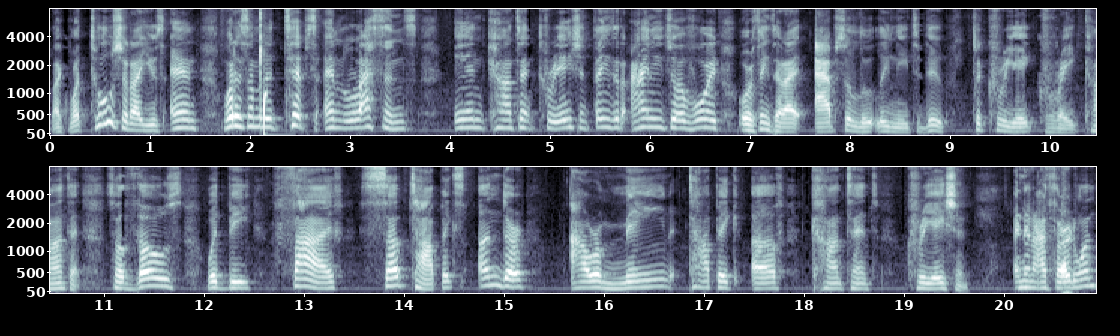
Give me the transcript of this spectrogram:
Like what tools should I use? And what are some of the tips and lessons in content creation, things that I need to avoid or things that I absolutely need to do to create great content. So those would be five subtopics under our main topic of content creation. And then our third one,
